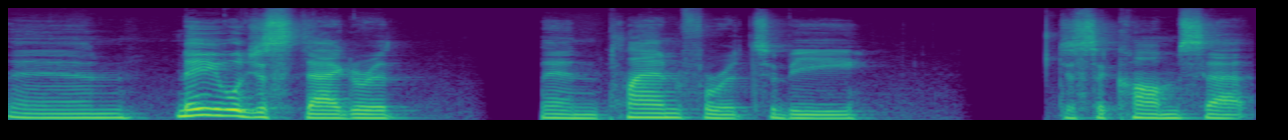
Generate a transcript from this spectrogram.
And maybe we'll just stagger it and plan for it to be just a ComSat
